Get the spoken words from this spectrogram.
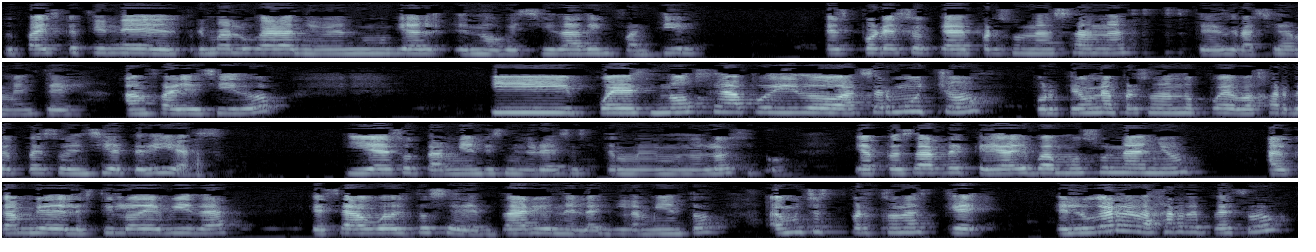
el país que tiene el primer lugar a nivel mundial en obesidad infantil. Es por eso que hay personas sanas que desgraciadamente han fallecido. Y pues no se ha podido hacer mucho porque una persona no puede bajar de peso en siete días. Y eso también disminuiría el sistema inmunológico. Y a pesar de que ahí vamos un año al cambio del estilo de vida, que se ha vuelto sedentario en el aislamiento, hay muchas personas que en lugar de bajar de peso,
